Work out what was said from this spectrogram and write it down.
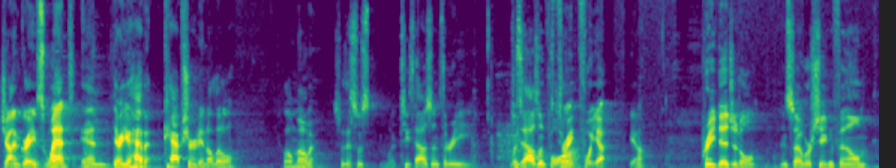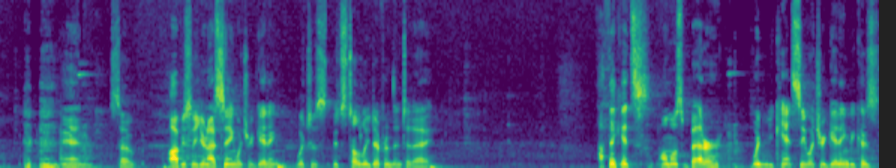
John Graves went. And there you have it, captured in a little, little moment. So this was, what, 2003? Was it- 2004? Three, four, yeah, yeah. Pre-digital, and so we're shooting film, and so obviously you're not seeing what you're getting, which is, it's totally different than today. I think it's almost better when you can't see what you're getting because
